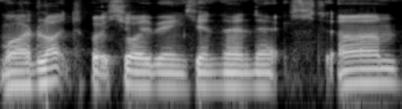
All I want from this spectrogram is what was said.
Well I'd like to put soybeans in there next. Um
